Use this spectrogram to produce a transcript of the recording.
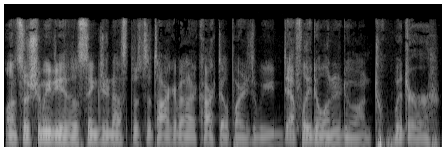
on social media. Those things you're not supposed to talk about at cocktail parties. We definitely don't want to do on Twitter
